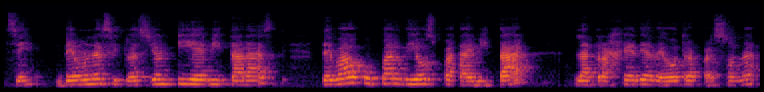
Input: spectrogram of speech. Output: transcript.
¿sí? De una situación y evitarás, te va a ocupar Dios para evitar la tragedia de otra persona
